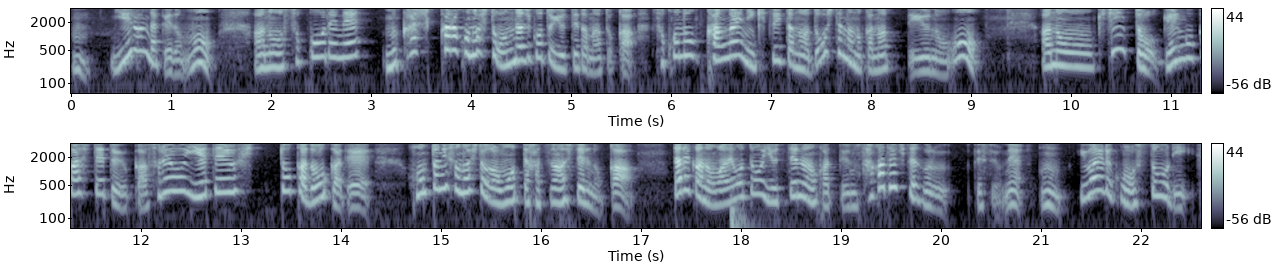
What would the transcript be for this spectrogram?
うん、言えるんだけどもあのそこでね昔からこの人同じこと言ってたなとかそこの考えに行き着いたのはどうしてなのかなっていうのをあのきちんと言語化してというかそれを言えてる人かどうかで本当にその人が思って発案してるのか誰かの真似事を言ってるのかっていうの差ができてくるですよね。うん。いわゆるこうストーリー。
